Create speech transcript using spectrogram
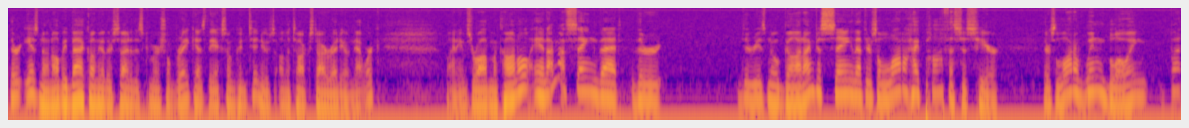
there is none. I'll be back on the other side of this commercial break as the Zone continues on the Talkstar Radio Network. My name's Rob McConnell, and I'm not saying that there there is no God. I'm just saying that there's a lot of hypothesis here. There's a lot of wind blowing, but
